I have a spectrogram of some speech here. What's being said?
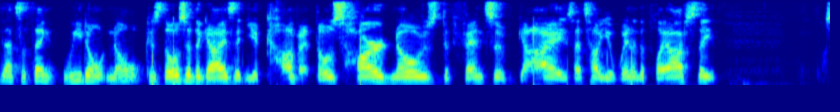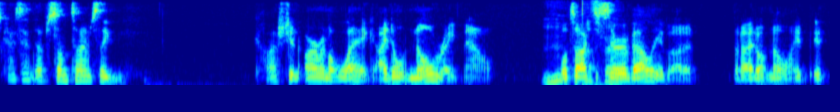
that's the thing. We don't know because those are the guys that you covet. Those hard nosed defensive guys. That's how you win in the playoffs. They those guys end up sometimes they cost you an arm and a leg. I don't know right now. Mm-hmm, we'll talk to Sarah Valley about it, but I don't know. it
